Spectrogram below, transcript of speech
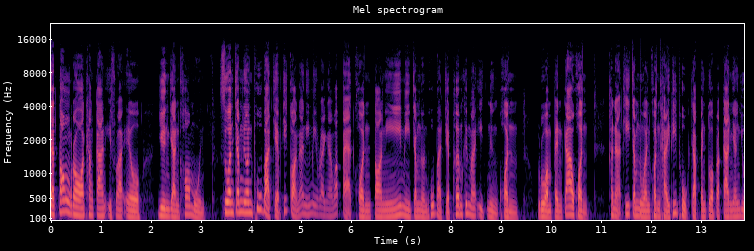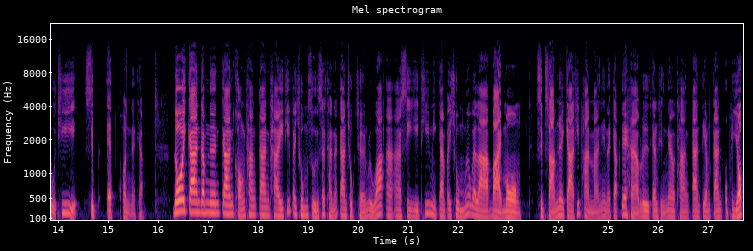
จะต้องรอทางการอิสราเอลยืนยันข้อมูล ส่วนจำนวนผู้บาดเจ็บที่ก่อนหน้านี้มีรายงานว่า 8 คน ตอนนี้มีจำนวนผู้บาดเจ็บเพิ่มขึ้นมาอีก 1 คน รวมเป็น 9 คน ขณะที่จำนวนคนไทยที่ถูกจับเป็นตัวประกันยังอยู่ที่ 11 คนนะครับ โดยการดำเนินการของทางการไทยที่ประชุมศูนย์สถานการณ์ฉุกเฉิน หรือว่า RRC ที่มีการประชุมเมื่อเวลาบ่ายโมง 13นาฬิกาที่ผ่านมาเนี่ยนะครับได้หารือกันถึงแนวทางการเตรียมการอพยพ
